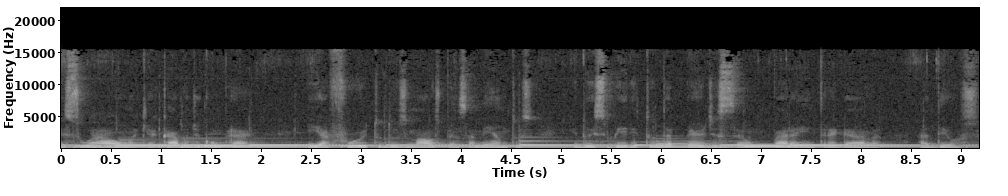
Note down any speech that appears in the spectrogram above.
É sua alma que acabo de comprar, e a furto dos maus pensamentos e do espírito da perdição para entregá-la a Deus.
